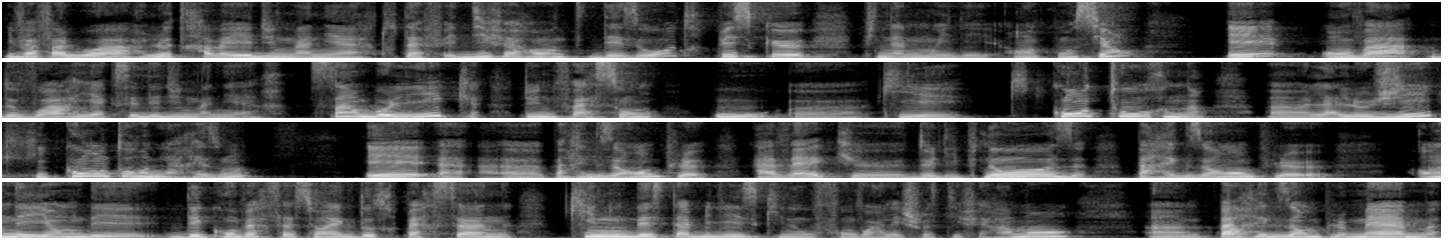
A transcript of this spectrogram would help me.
il va falloir le travailler d'une manière tout à fait différente des autres, puisque finalement il est inconscient, et on va devoir y accéder d'une manière symbolique, d'une façon où, euh, qui est qui contourne euh, la logique, qui contourne la raison, et euh, euh, par exemple avec de l'hypnose, par exemple en ayant des, des conversations avec d'autres personnes qui nous déstabilisent, qui nous font voir les choses différemment, par exemple même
